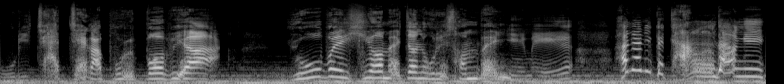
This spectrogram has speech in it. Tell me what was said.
우리 자체가 불법이야 욥을 시험했던 우리 선배님이 하나님께 당당히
